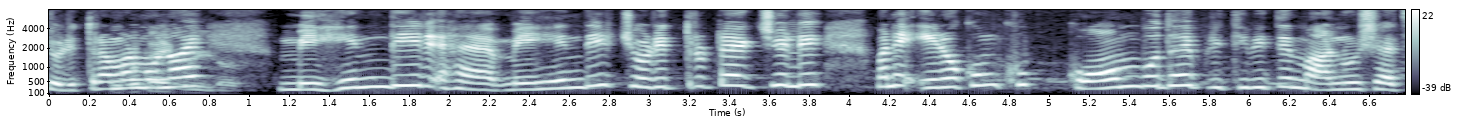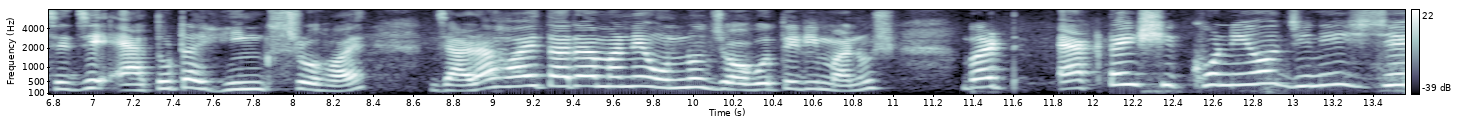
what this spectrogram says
চরিত্র। আমার মনে হয় মেহেন্দির হ্যাঁ মেহেন্দির চরিত্রটা অ্যাকচুয়ালি মানে এরকম খুব কম বোধহয় পৃথিবীতে মানুষ আছে যে এতটা হিংস্র হয়। যারা হয় তারা মানে অন্য জগতেরই মানুষ। বাট একটাই শিক্ষণীয় জিনিস যে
